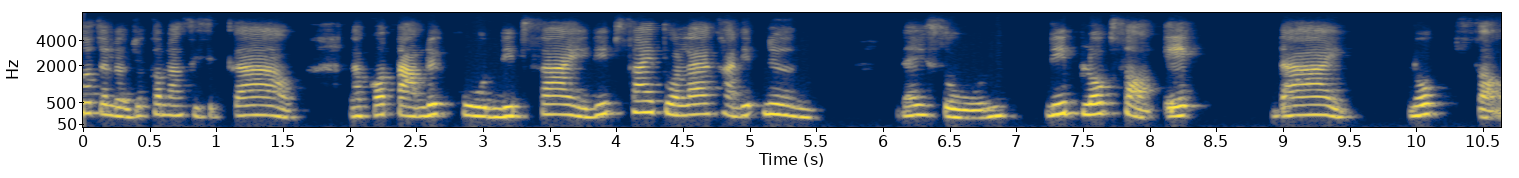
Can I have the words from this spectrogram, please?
ก็จะเหลือยกกำลังสี่สิบเก้าแล้วก็ตามด้วยคูณดิฟไส้ดิฟไส้ตัวแรกค่ะดิฟหนึ่งได้ศูนย์ดิฟลบสอง x ได้ลบสอ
